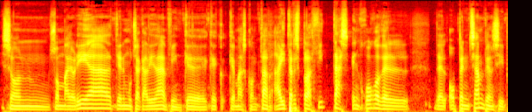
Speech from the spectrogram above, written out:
Son, son mayoría, tienen mucha calidad, en fin, ¿qué, qué, qué más contar? Hay tres placitas en juego del, del Open Championship,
